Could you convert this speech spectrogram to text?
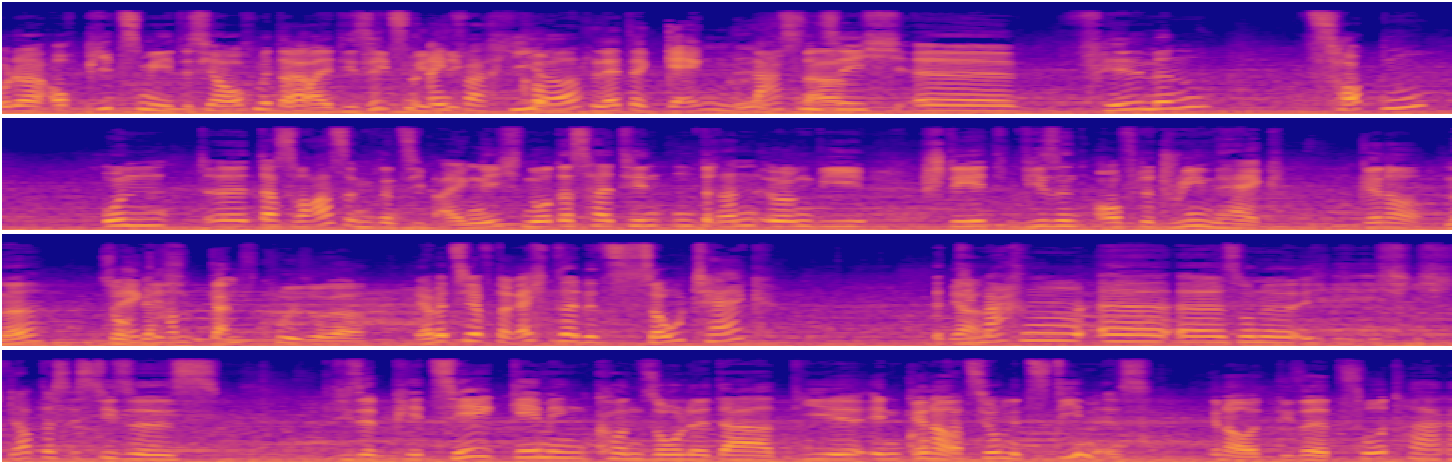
oder auch Pizmeet ist ja auch mit dabei. Ja, die sitzen Pizmeet, die einfach hier, Komplette Gang. lassen sich äh, filmen, zocken und äh, das war's im Prinzip eigentlich. Nur dass halt hinten dran irgendwie steht, wir sind auf der Dreamhack. Genau. Ne? So, Eigentlich wir haben, ganz cool sogar. wir haben jetzt hier auf der rechten Seite Zotac. Die Ja. machen äh, äh, so eine, ich, ich, ich glaube, das ist dieses, diese PC-Gaming-Konsole da, die in Genau. Kooperation mit Steam ist. Genau, diese Zotac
